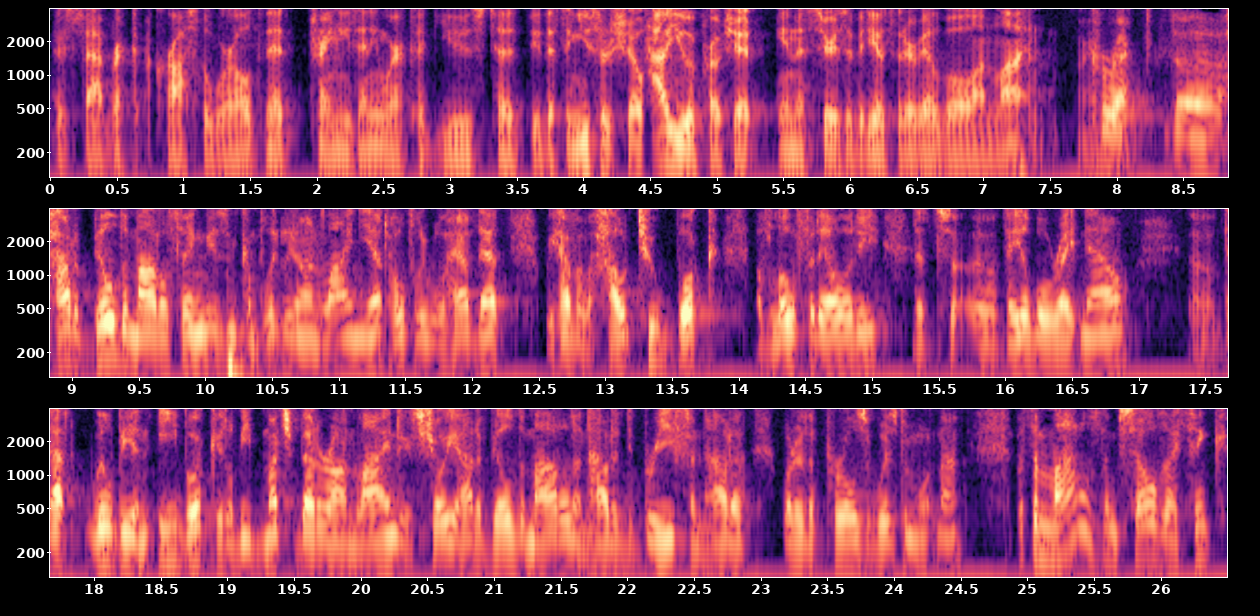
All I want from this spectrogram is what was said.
There's absolutely. fabric across the world that trainees anywhere could use to do this, and you sort of show how you approach it in a series of videos that are available online. Right? Correct. The how to build a model thing isn't completely online yet. Hopefully, we'll have that. We have a how-to book of low fidelity that's uh, available right now. Uh, that will be an ebook. It'll be much better online to show you how to build the model and how to debrief and how to what are the pearls of wisdom and whatnot. But the models themselves, I think,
